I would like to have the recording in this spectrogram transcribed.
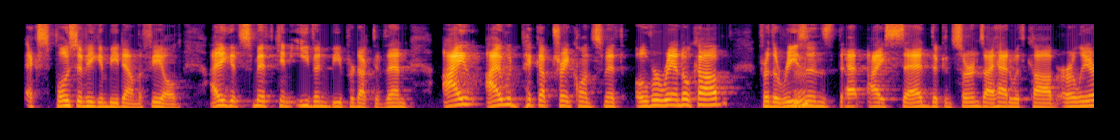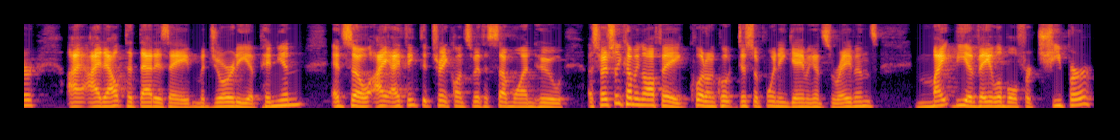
explosive he can be down the field. I think that Smith can even be productive. Then I I would pick up Tre'Quan Smith over Randall Cobb for the mm-hmm. reasons that I said, the concerns I had with Cobb earlier. I, I doubt that that is a majority opinion, and so I, I think that Tre'Quan Smith is someone who, especially coming off a quote unquote disappointing game against the Ravens, might be available for cheaper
